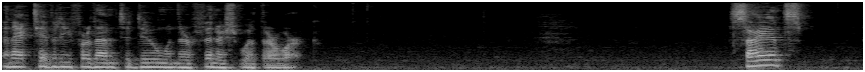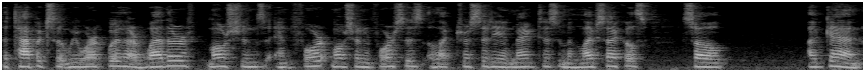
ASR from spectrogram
an activity for them to do when they're finished with their work. Science, the topics that we work with are weather, motions and for, motion and forces, electricity and magnetism and life cycles. So again,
